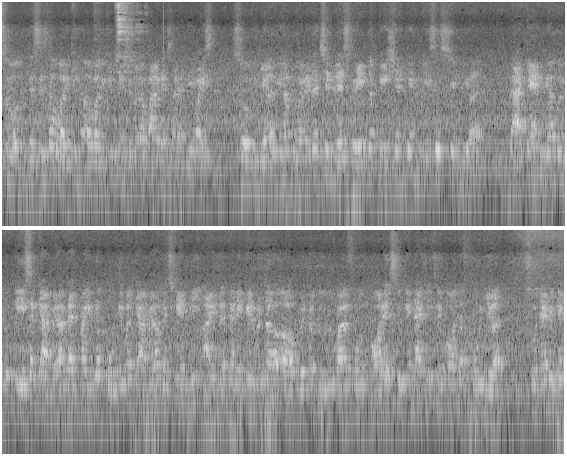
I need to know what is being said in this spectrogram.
So this is the working uh, working principle of our device. So here we have provided a chin rest where the patient can place his chin here. Back end we are going to place a camera that might be a portable camera which can be either connected with a uh, with a Bluetooth wire phone or else you can actually click on the phone here so that you can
